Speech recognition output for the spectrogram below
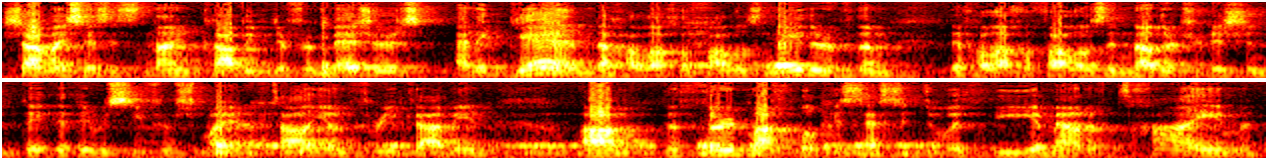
Shammai says it's nine kabim, different measures. And again, the halacha follows neither of them. The halacha follows another tradition that they, that they received from Shmaya and Avtalion, three kabim. Um, the third machlokas has to do with the amount of time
